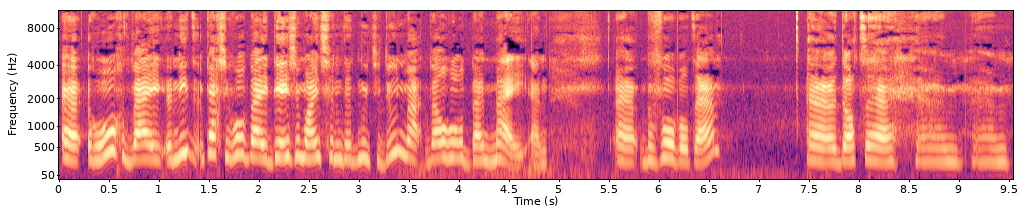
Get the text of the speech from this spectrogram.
uh, hoort bij, niet per se hoort bij deze mindset en dit moet je doen, maar wel hoort bij mij. En uh, bijvoorbeeld, hè, uh, dat um,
